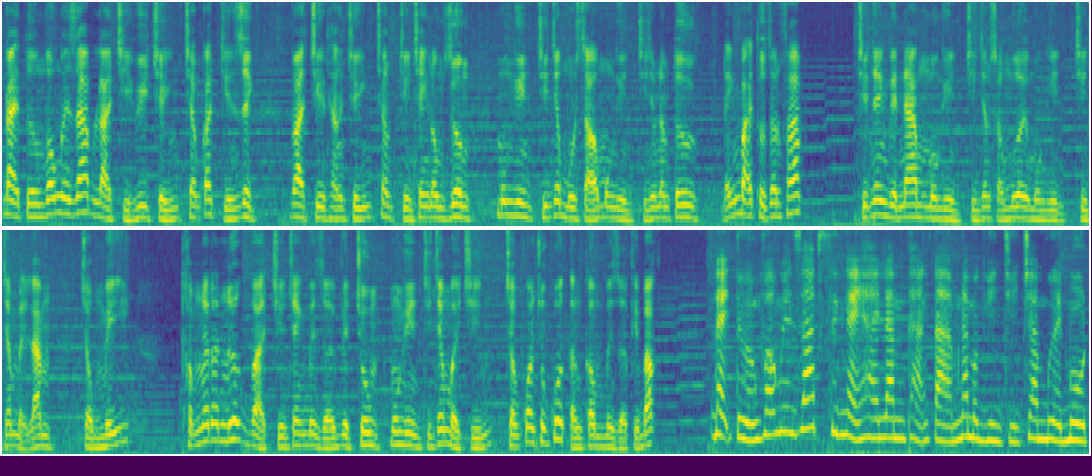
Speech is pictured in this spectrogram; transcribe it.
Đại tướng Võ Nguyên Giáp là chỉ huy chính trong các chiến dịch và chiến thắng chính trong chiến tranh Đông Dương 1946-1954, đánh bại thực dân Pháp, chiến tranh Việt Nam 1960-1975 chống Mỹ, thống nhất đất nước và chiến tranh biên giới Việt Trung 1979 chống quân Trung Quốc tấn công biên giới phía Bắc. Đại tướng Võ Nguyên Giáp sinh ngày 25 tháng 8 năm 1911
